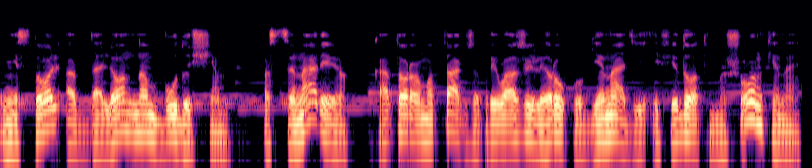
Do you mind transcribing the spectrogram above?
в не столь отдаленном будущем. По сценарию, которому также приложили руку Геннадий и Федот Мышонкины,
